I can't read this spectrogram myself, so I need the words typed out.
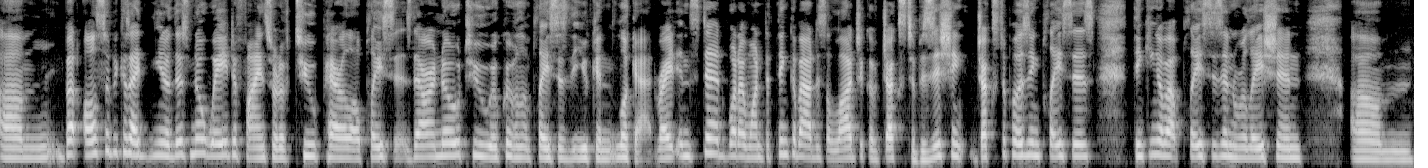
um, but also because i you know there's no way to find sort of two parallel places. There are no two equivalent places that you can look at right? Instead what i wanted to think about is a logic of juxtaposition juxtaposing places thinking about places in relation um,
